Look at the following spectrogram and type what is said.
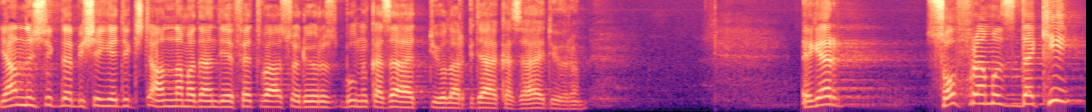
yanlışlıkla bir şey yedik işte anlamadan diye fetva soruyoruz. Bunu kaza et diyorlar bir daha kaza ediyorum. Eğer soframızdaki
